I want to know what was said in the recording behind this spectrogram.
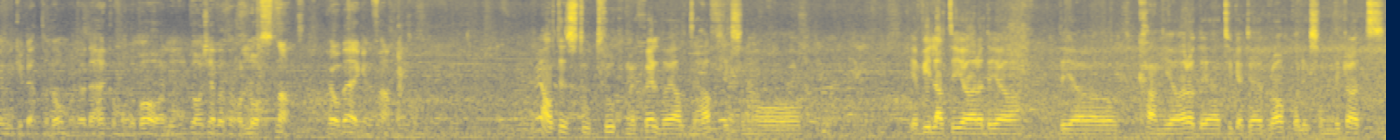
är mycket bättre än dem eller det här kommer gå bra eller du har känt att det har lossnat på vägen framåt? Jag har alltid en stor tro på mig själv, har jag alltid haft liksom. Och jag vill alltid göra det jag, det jag kan göra och det jag tycker att jag är bra på liksom. Det är klart att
